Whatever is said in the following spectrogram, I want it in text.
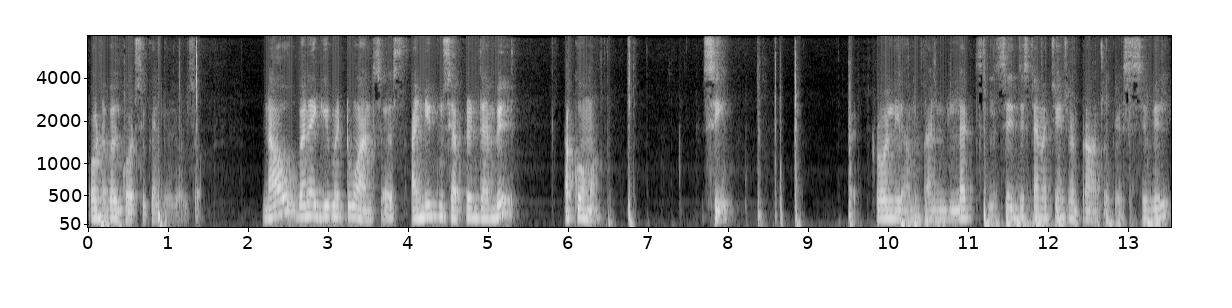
or double quotes you can use also. Now when I give my two answers, I need to separate them with a comma. See petroleum and let's let's say this time I change my branch okay civil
